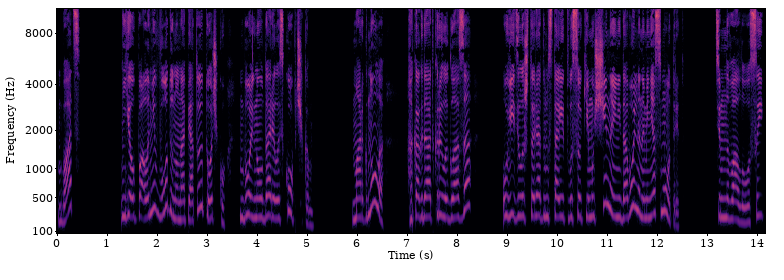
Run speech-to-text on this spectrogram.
Бац! Я упала не в воду, но на пятую точку, больно ударилась копчиком. Моргнула, а когда открыла глаза, увидела, что рядом стоит высокий мужчина и недовольно на меня смотрит. Темноволосый,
